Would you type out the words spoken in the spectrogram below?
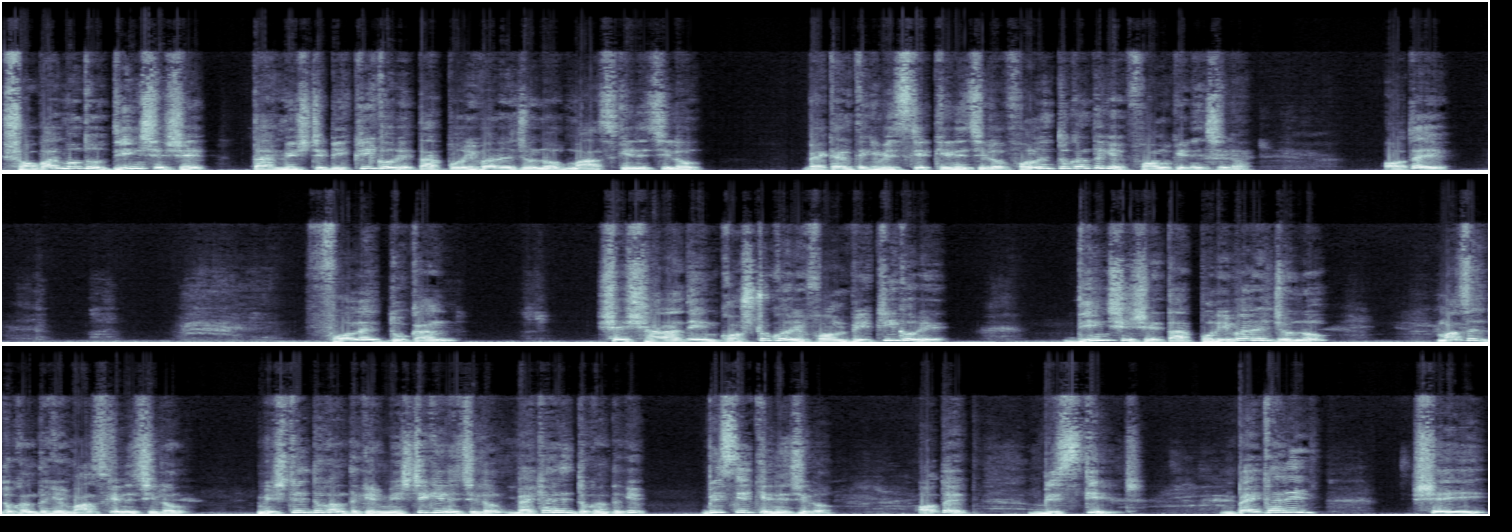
সবার মতো দিন শেষে তার মিষ্টি বিক্রি করে তার পরিবারের জন্য মাছ কিনেছিল, বেকারি থেকে বিস্কিট কিনেছিল, ফলের দোকান থেকে ফল কিনেছিল। অতএব ফলের দোকান সে সারাদিন কষ্ট করে ফল বিক্রি করে দিন শেষে তার পরিবারের জন্য মাছের দোকান থেকে মাছ কিনেছিল, মিষ্টির দোকান থেকে মিষ্টি কিনেছিল, বেকারির দোকান থেকে বিস্কিট কিনেছিল। অতএব বিস্কিট বেকারির সেই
